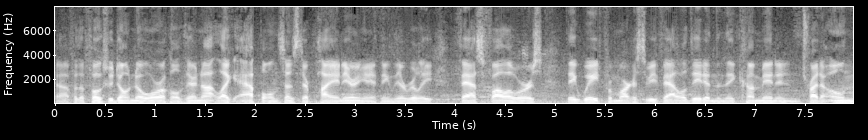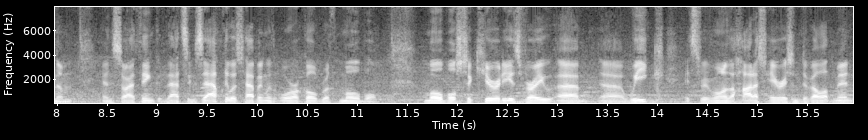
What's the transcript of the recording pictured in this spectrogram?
Uh, for the folks who don't know Oracle, they're not like Apple in the sense they're pioneering anything. They're really fast followers. They wait for markets to be validated, and then they come in and try to own them. And so I think that's exactly what's happening with Oracle with mobile. Mobile security is very uh, uh, weak. It's one of the hottest areas in development.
